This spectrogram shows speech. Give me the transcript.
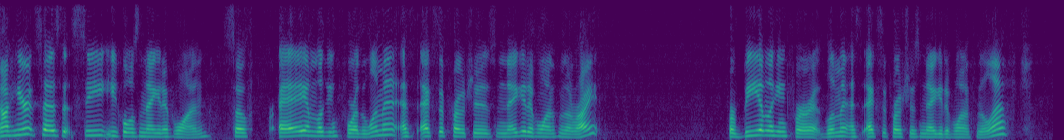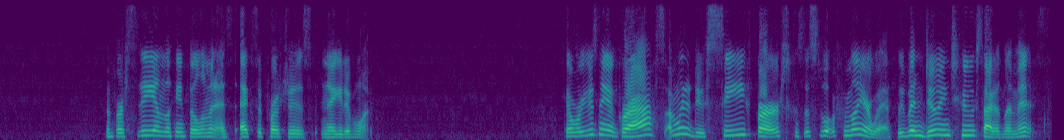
Now here it says that c equals negative 1. So for A, I'm looking for the limit as x approaches negative 1 from the right. For B, I'm looking for the limit as x approaches negative 1 from the left. And for C, I'm looking for the limit as x approaches negative 1. Okay, we're using a graph. So I'm going to do C first because this is what we're familiar with. We've been doing two-sided limits.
